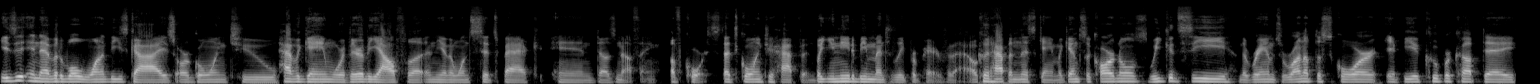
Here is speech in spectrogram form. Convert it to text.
Is it inevitable one of these guys are going to have a game where they're the alpha and the other one sits back and does nothing? Of course, that's going to happen, but you need to be mentally prepared for that. It could happen this game against the Cardinals. We could see the Rams run up the score, it be a Cooper Kupp day,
